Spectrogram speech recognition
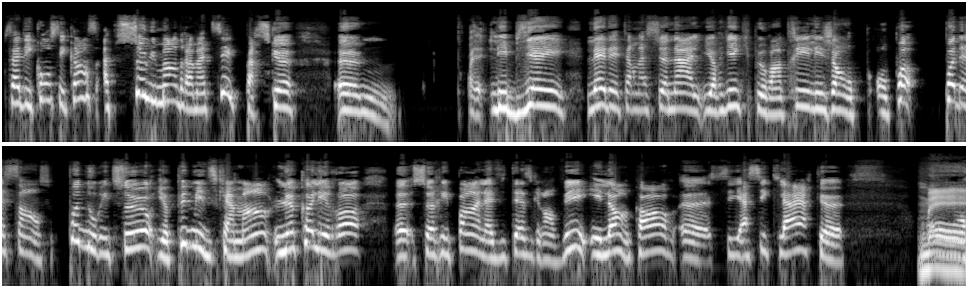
Ça a des conséquences absolument dramatiques parce que euh, les biens, l'aide internationale, il y a rien qui peut rentrer. Les gens ont, pas pas d'essence, pas de nourriture, il y a plus de médicaments. Le choléra euh, se répand à la vitesse grand V. Et là encore, euh, c'est assez clair que on,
